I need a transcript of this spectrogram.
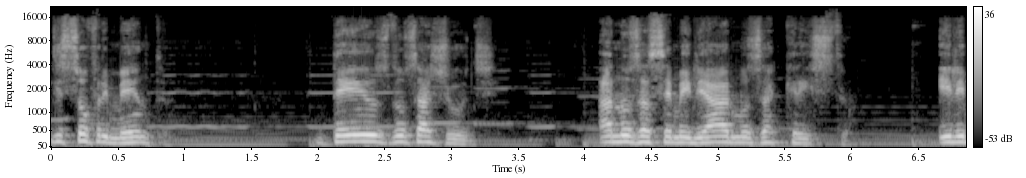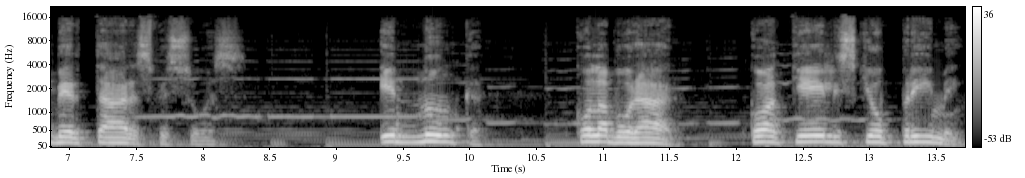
de sofrimento. Deus nos ajude a nos assemelharmos a Cristo e libertar as pessoas. E nunca colaborar com aqueles que oprimem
